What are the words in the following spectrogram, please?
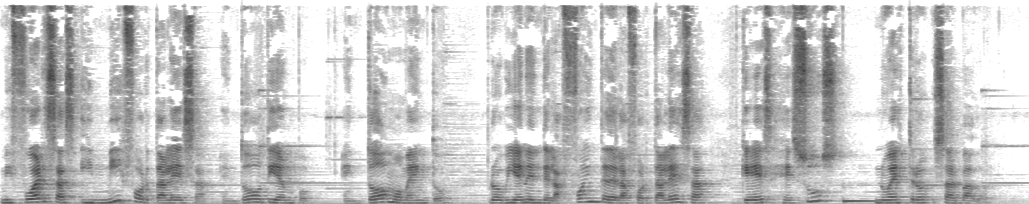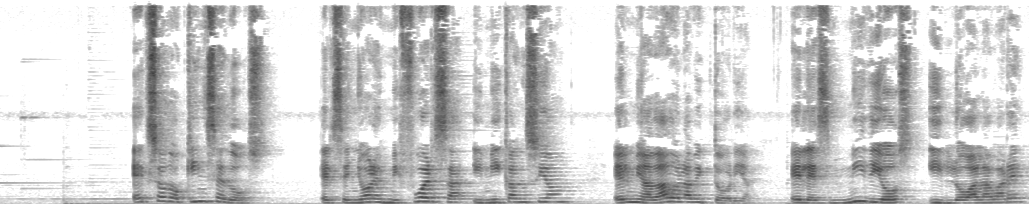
Mis fuerzas y mi fortaleza en todo tiempo, en todo momento, provienen de la fuente de la fortaleza que es Jesús nuestro Salvador. Éxodo 15:2 El Señor es mi fuerza y mi canción, Él me ha dado la victoria, Él es mi Dios y lo alabaré,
